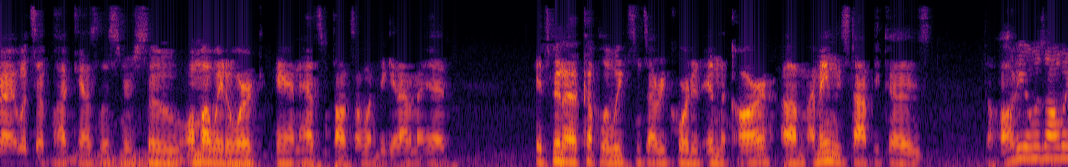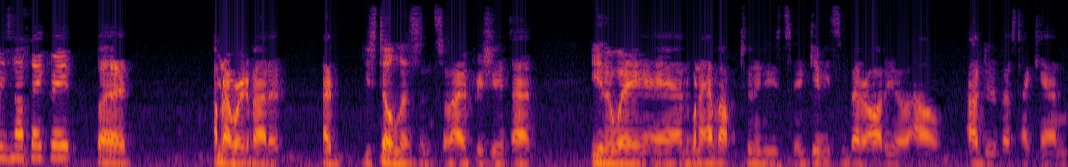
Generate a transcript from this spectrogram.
All right, what's up, podcast listeners? So, on my way to work and had some thoughts I wanted to get out of my head. It's been a couple of weeks since I recorded in the car. Um, I mainly stopped because the audio was always not that great, but I'm not worried about it. I, you still listen, so I appreciate that either way. And when I have opportunities to give you some better audio, I'll I'll do the best I can.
